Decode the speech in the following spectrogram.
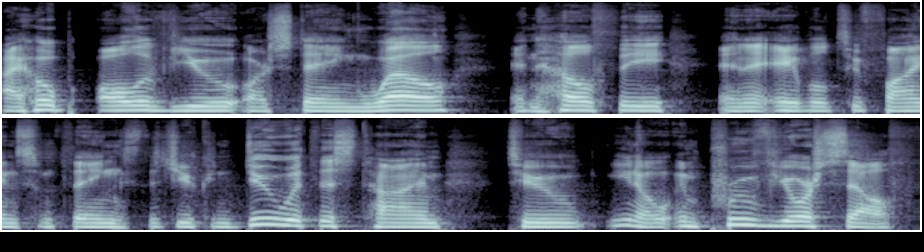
I hope all of you are staying well and healthy and able to find some things that you can do with this time to, you know, improve yourself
